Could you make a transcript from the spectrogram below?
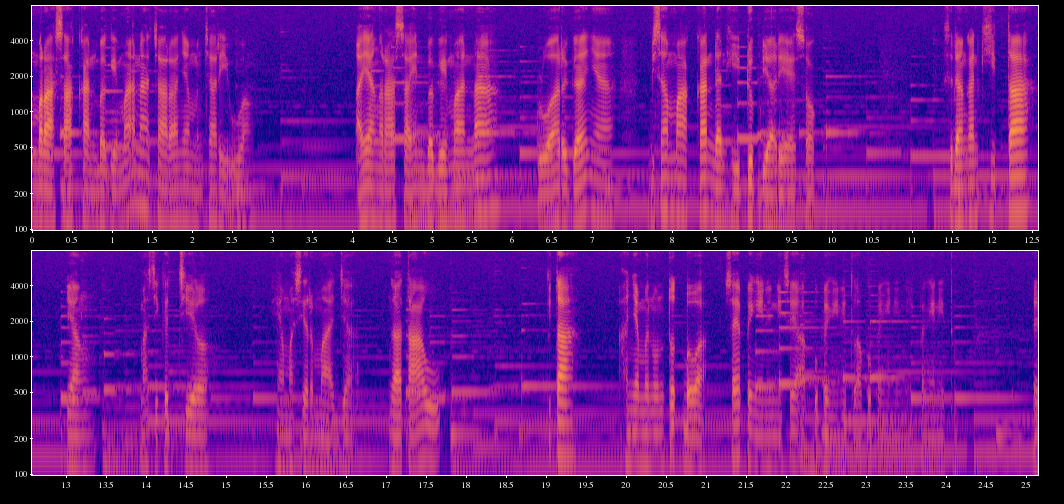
merasakan bagaimana caranya mencari uang. Ayah ngerasain bagaimana keluarganya bisa makan dan hidup di hari esok. Sedangkan kita yang masih kecil yang masih remaja nggak tahu. Kita hanya menuntut bahwa saya pengen ini saya aku pengen itu aku pengen ini pengen itu. Dan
